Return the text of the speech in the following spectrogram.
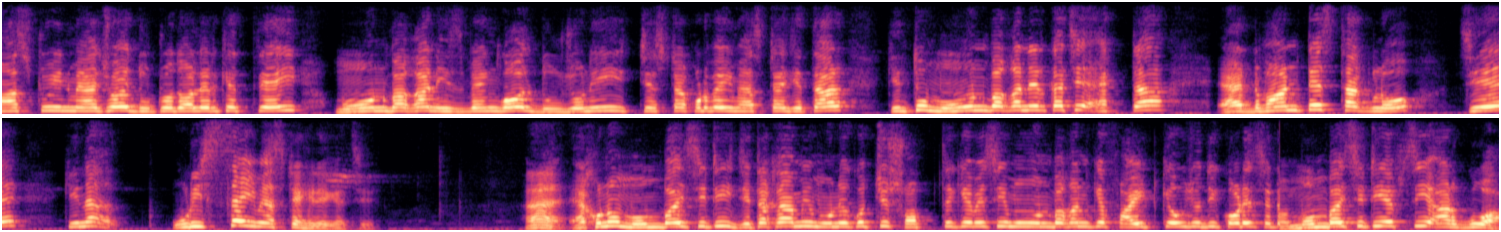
মাস্ট উইন ম্যাচ হয় দুটো দলের ক্ষেত্রেই। মোহনবাগান ইস্টবেঙ্গল দুজনেই চেষ্টা করবে এই ম্যাচটায় জেতার। কিন্তু মোহনবাগানের কাছে একটা অ্যাডভান্টেজ থাকল যে কিনা উড়িষ্যা এই ম্যাচটা হেরে গেছে। হ্যাঁ এখনও মুম্বাই সিটি যেটাকে আমি মনে করছি সব থেকে বেশি মোহনবাগানকে ফাইট কেউ যদি করে সেটা মুম্বাই সিটি এফসি আর গোয়া।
